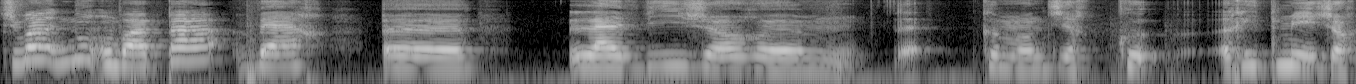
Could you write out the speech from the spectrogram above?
tu vois, nous, on va pas vers euh, la vie, genre, euh, comment dire, co- rythmée. Genre,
